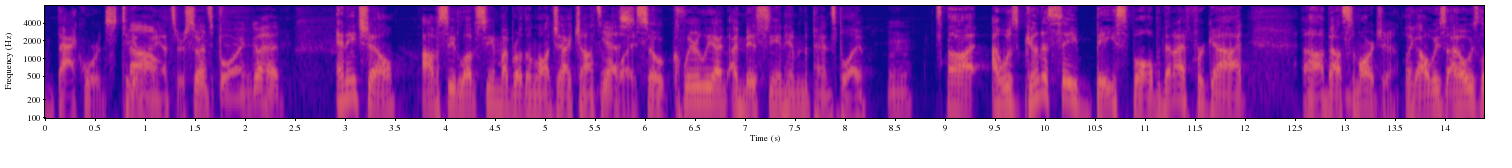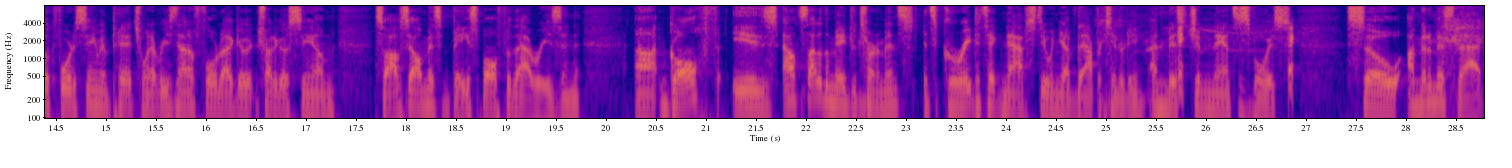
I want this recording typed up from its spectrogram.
backwards to get my Oh, answer. So that's boring. Go ahead. NHL, obviously, love seeing my brother in law, Jack Johnson, Yes. play. So clearly, I, I miss seeing him in the Pens play. Uh, I was to say baseball, but then I forgot. Uh, about Samardzija, like I always, I always look forward to seeing him pitch. Whenever he's down in Florida, I go try to go see him. So obviously, I'll miss baseball for that reason. Uh, golf is outside of the major tournaments. It's great to take naps to when you have the opportunity. I miss Jim Nantz's voice, so I'm gonna miss that.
